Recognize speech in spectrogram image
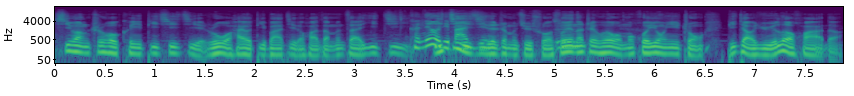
希望之后可以第七季，如果还有第八季的话，咱们在一季肯定有第八季的这么去说。所以呢，这回我们会用一种比较娱乐化的、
